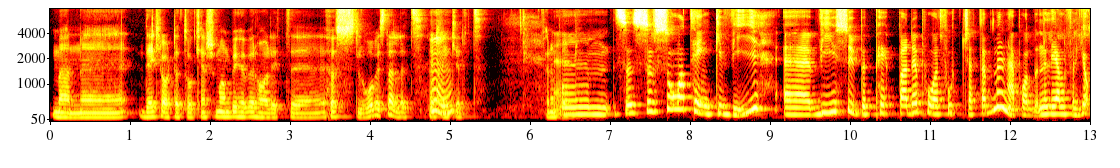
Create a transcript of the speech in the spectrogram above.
Men det är klart att då kanske man behöver ha lite höstlov istället. Helt Mm. enkelt. För en podd. Ehm, Så, så, så tänker vi. Eh, Vi är superpeppade på att fortsätta med den här podden. Eller i alla fall jag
